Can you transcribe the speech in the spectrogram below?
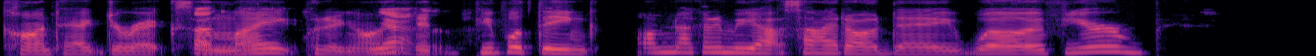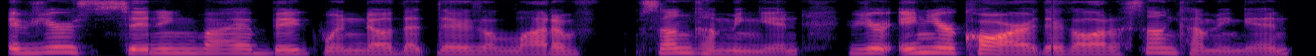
contact direct sunlight, putting on. Yeah. And people think oh, I'm not going to be outside all day. Well, if you're if you're sitting by a big window that there's a lot of sun coming in. If you're in your car, there's a lot of sun coming in.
